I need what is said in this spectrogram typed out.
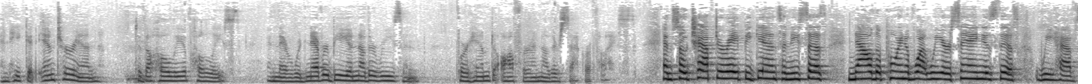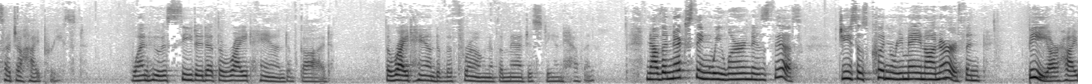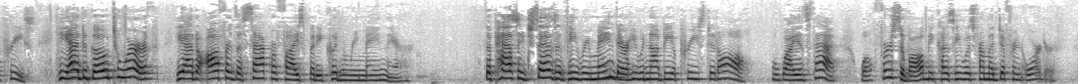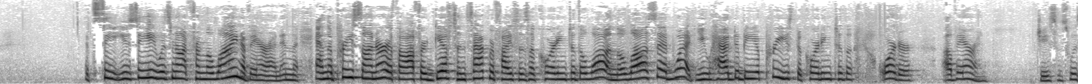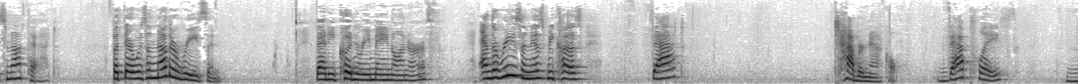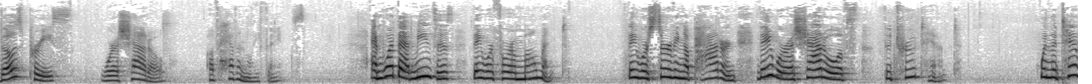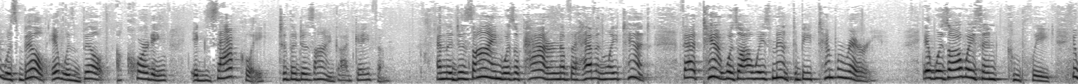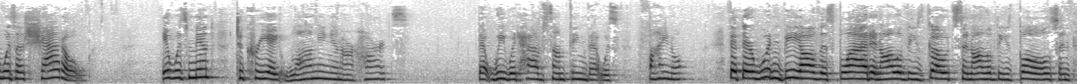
And he could enter in to the Holy of Holies. And there would never be another reason for him to offer another sacrifice. And so chapter 8 begins and he says, Now the point of what we are saying is this we have such a high priest, one who is seated at the right hand of God, the right hand of the throne of the majesty in heaven. Now the next thing we learn is this Jesus couldn't remain on earth and be our high priest. He had to go to earth, he had to offer the sacrifice, but he couldn't remain there. The passage says if he remained there, he would not be a priest at all. Well, why is that? Well, first of all, because he was from a different order. See, you see, he was not from the line of Aaron, and the, and the priests on earth offered gifts and sacrifices according to the law. And the law said what? You had to be a priest according to the order of Aaron. Jesus was not that. But there was another reason that he couldn't remain on earth. And the reason is because that tabernacle, that place, those priests were a shadow of heavenly things. And what that means is they were for a moment. They were serving a pattern. They were a shadow of the true tent. When the tent was built, it was built according exactly to the design God gave them. And the design was a pattern of the heavenly tent. That tent was always meant to be temporary. It was always incomplete. It was a shadow it was meant to create longing in our hearts, that we would have something that was final, that there wouldn't be all this blood and all of these goats and all of these bulls and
